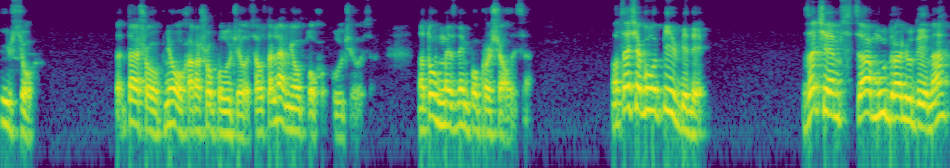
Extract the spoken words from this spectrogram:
і все. Те- що в нього хорошо вийшло, а остальне в нього плохо вийшло. На тому ми з ним попрощалися. Оце ще було півбіди. Зачемсь ця мудра людина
